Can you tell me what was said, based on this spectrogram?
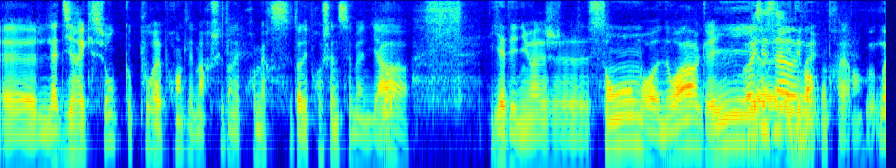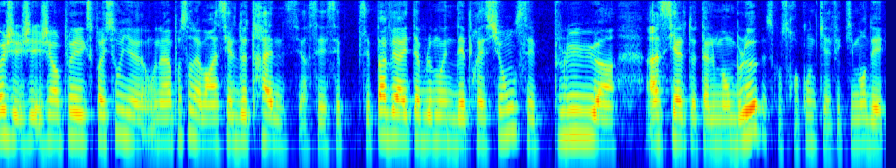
euh, la direction que pourraient prendre les marchés dans les, premières, dans les prochaines semaines. Il y a, il y a des nuages euh, sombres, noirs, gris euh, et des vents contraires. Hein. Moi, j'ai un peu l'expression, on a l'impression d'avoir un ciel de traîne. Ce n'est pas véritablement une dépression, c'est plus un, ciel totalement bleu, parce qu'on se rend compte qu'il y a effectivement des,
